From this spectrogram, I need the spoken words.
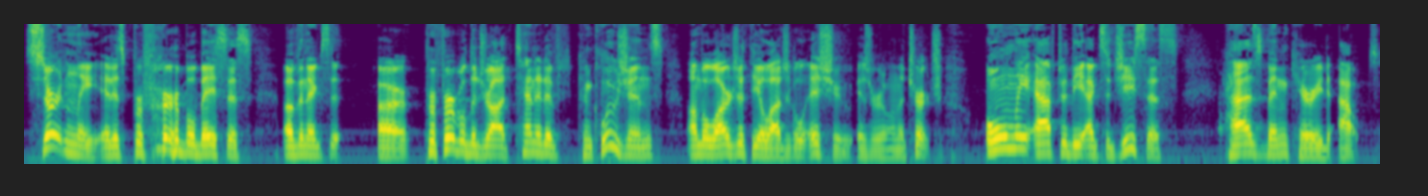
Certainly, it is preferable basis of an ex- uh, preferable to draw tentative conclusions on the larger theological issue, Israel and the church, only after the exegesis has been carried out.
